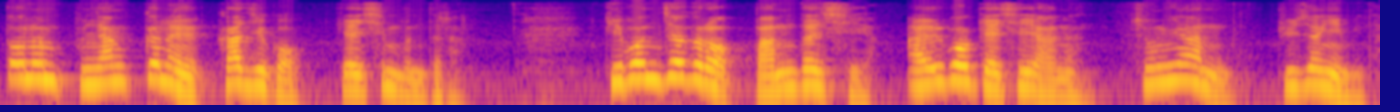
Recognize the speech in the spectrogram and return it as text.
또는 분양권을 가지고 계신 분들은 기본적으로 반드시 알고 계셔야 하는 중요한 규정입니다.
